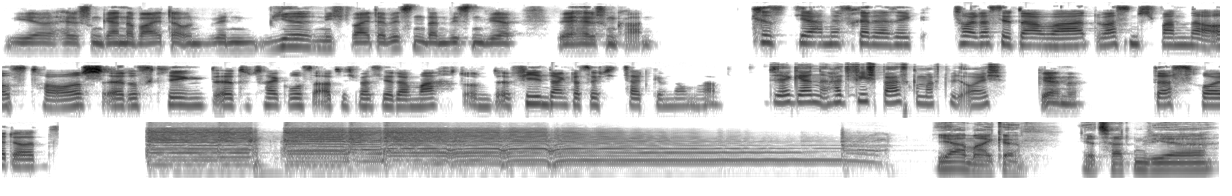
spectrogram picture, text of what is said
Wir helfen gerne weiter. Und wenn wir nicht weiter wissen, dann wissen wir, wer helfen kann. Christiane, Frederik, toll, dass ihr da wart. Was ein spannender Austausch. Äh, das klingt äh, total großartig, was ihr da macht. Und äh, vielen Dank, dass ihr euch die Zeit genommen habt. Sehr gerne. Hat viel Spaß gemacht mit euch. Gerne. Das freut uns. Ja, Maike, jetzt hatten wir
